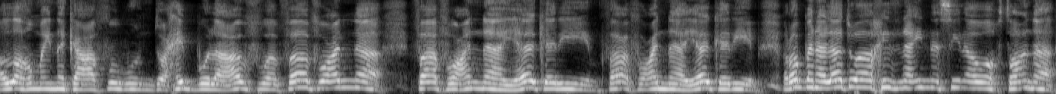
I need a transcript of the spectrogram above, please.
اللهم إنك عفو تحب العفو فاعف عنا. فاعف عنا يا كريم فاعف عنا يا كريم. ربنا لا تؤاخذنا إن نسينا وأخطأنا.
